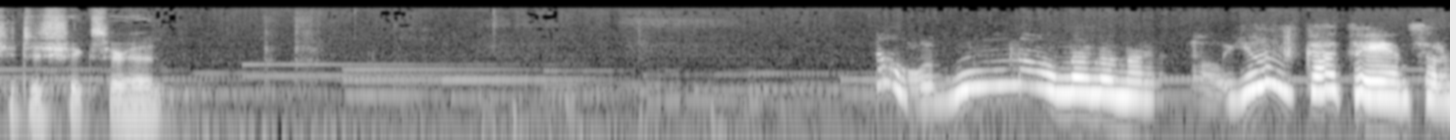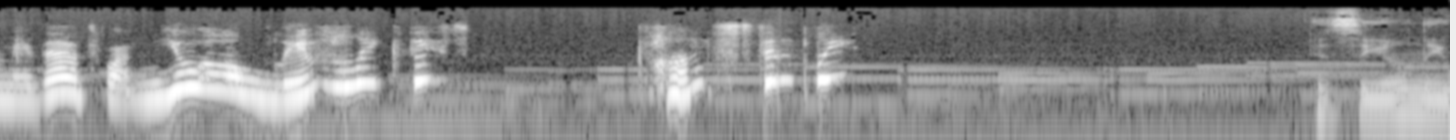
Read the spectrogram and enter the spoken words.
She just shakes her head. No, no, no, no, no, no. You've got to answer me that one. You all live like this? Constantly? It's the only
